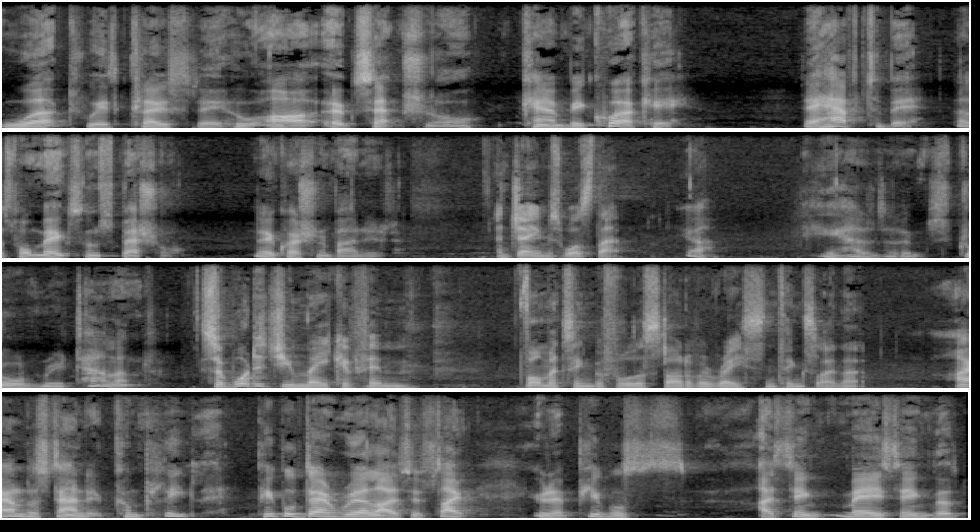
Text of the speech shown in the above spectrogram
worked with closely who are exceptional can be quirky. They have to be. That's what makes them special. No question about it. And James was that? Yeah. He had an extraordinary talent. So, what did you make of him vomiting before the start of a race and things like that. I understand it completely. People don't realize it's like, you know, people, I think, may think that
